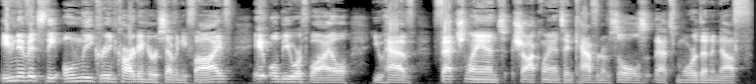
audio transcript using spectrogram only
Even if it's the only green card in your 75, it will be worthwhile. You have fetch lands, shock lands, and Cavern of Souls. That's more than enough.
